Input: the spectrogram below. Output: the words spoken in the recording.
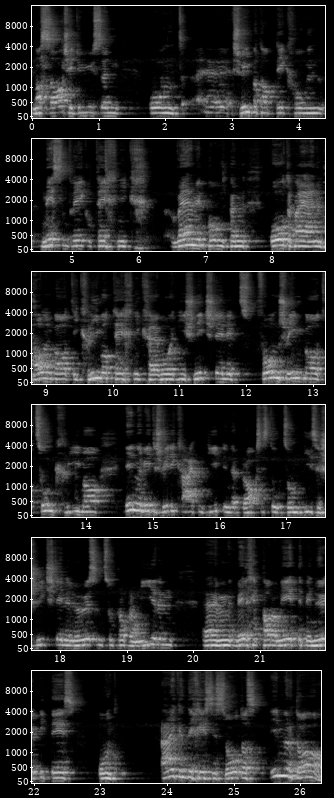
Massagedüsen und äh, Schwimmbadabdeckungen, Mess- und Regeltechnik, Wärmepumpen, oder bei einem Hallenbad die Klimatechnik, wo die Schnittstelle vom Schwimmbad zum Klima immer wieder Schwierigkeiten gibt in der Praxis, um diese Schnittstelle lösen, zu programmieren, ähm, welche Parameter benötigt es. Und eigentlich ist es so, dass immer da,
